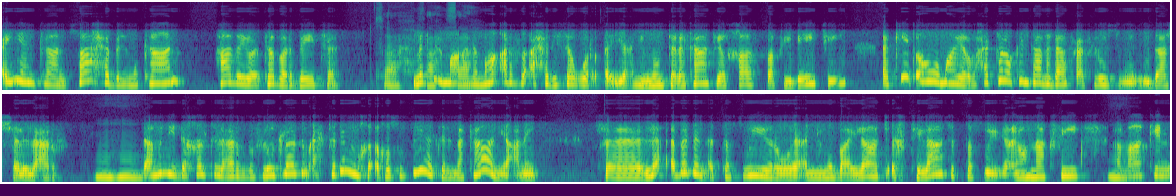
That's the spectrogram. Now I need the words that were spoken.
ايا كان صاحب المكان هذا يعتبر بيته. صح مثل صح ما صح. أنا ما أرضى أحد يصور يعني ممتلكاتي الخاصة في بيتي أكيد هو ما يرضى. حتى لو كنت أنا دافعه فلوس وداشة للعرض. دام اني دخلت العرض بفلوس لازم أحترم خصوصية المكان. يعني فلا ابدا التصوير ويعني الموبايلات اختلاس التصوير. يعني هناك في أماكن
